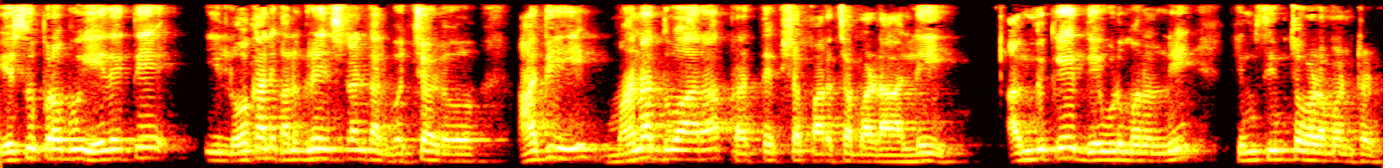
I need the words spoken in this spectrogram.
యేసు ప్రభు ఏదైతే ఈ లోకానికి అనుగ్రహించడానికి అది వచ్చాడో అది మన ద్వారా ప్రత్యక్షపరచబడాలి. అందుకే దేవుడు మనల్ని హింసించబడమంటాడు.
